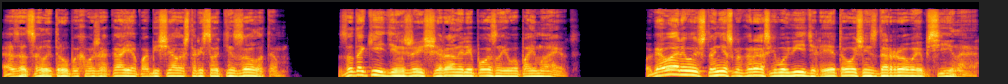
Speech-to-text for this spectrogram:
А за целый труп их вожака я пообещал аж три сотни золотом. За такие деньжища рано или поздно его поймают. Поговаривают, что несколько раз его видели, и это очень здоровая псина.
